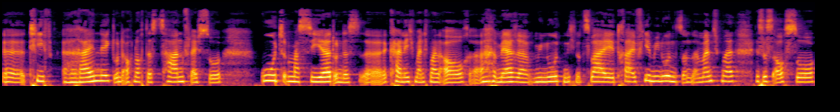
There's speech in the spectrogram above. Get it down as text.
äh, tief reinigt und auch noch das Zahnfleisch so gut massiert und das äh, kann ich manchmal auch äh, mehrere Minuten, nicht nur zwei, drei, vier Minuten, sondern manchmal ist es auch so,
